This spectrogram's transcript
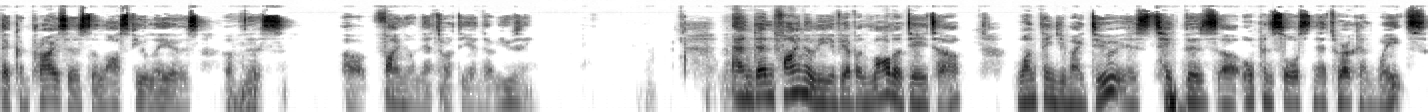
that comprises the last few layers of this uh, final network that you end up using. And then finally, if you have a lot of data, one thing you might do is take this uh, open source network and weights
